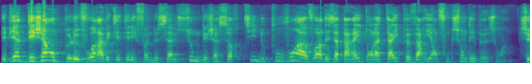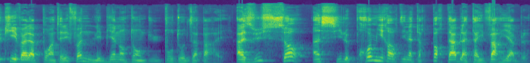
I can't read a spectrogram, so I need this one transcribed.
Eh bien déjà on peut le voir avec les téléphones de Samsung déjà sortis, nous pouvons avoir des appareils dont la taille peut varier en fonction des besoins. Ce qui est valable pour un téléphone l'est bien entendu pour d'autres appareils. Asus sort ainsi le premier ordinateur portable à taille variable.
